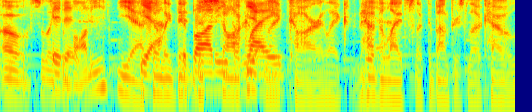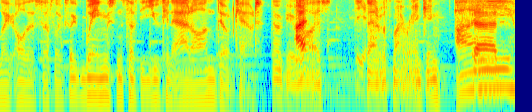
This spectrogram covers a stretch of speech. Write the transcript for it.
Oh, so like It the is. body. Yeah, so like the, the the, body, the stock like lights. car, like how the lights look, the bumpers look, how like all that stuff looks, like wings and stuff that you can add on don't count. Okay, I- well I, s- stand with my ranking. I Bad.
